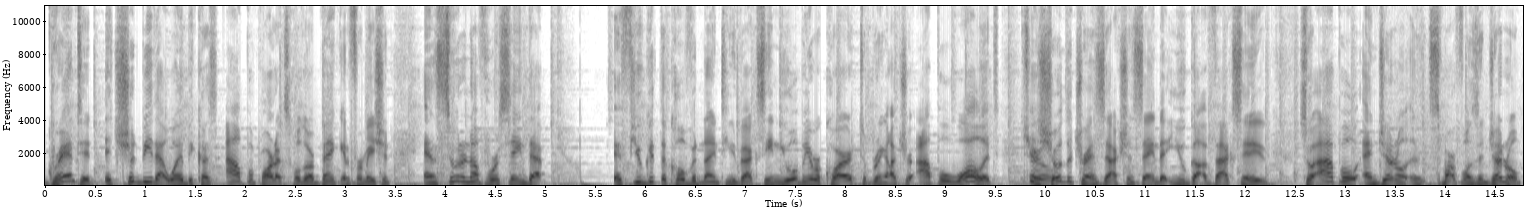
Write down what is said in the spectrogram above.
granted, it should be that way because Apple products hold our bank information, and soon enough, we're seeing that. If you get the COVID 19 vaccine, you will be required to bring out your Apple wallet True. and show the transaction saying that you got vaccinated. So, Apple and general, and smartphones in general,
